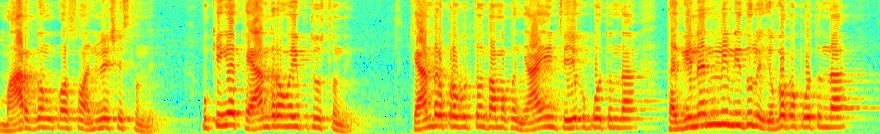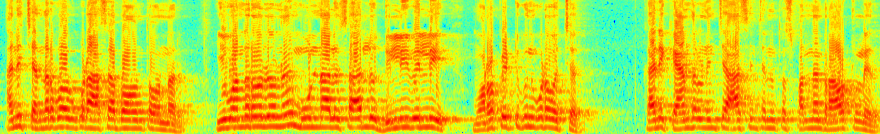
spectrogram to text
మార్గం కోసం అన్వేషిస్తుంది. ముఖ్యంగా కేంద్రం వైపు చూస్తుంది. కేంద్ర ప్రభుత్వం తమకు న్యాయం చేయకపోతుందా? తగినన్ని నిధులు ఇవ్వకపోతుందా? అని చంద్రబాబు కూడా ఆశాభావంతో ఉన్నారు. ఈ వంద రోజుల్లోనే మూడు నాలుగు సార్లు ఢిల్లీ వెళ్ళి మొరపెట్టుకుని కూడా వచ్చారు. కానీ కేంద్రం నుంచి ఆశించినంత స్పందన రావటం లేదు.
